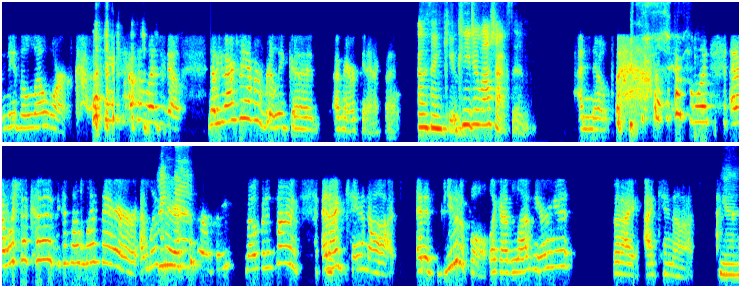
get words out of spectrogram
needs a little work. I would let you know. No, you actually have a really good American accent. Oh thank you. Can you do a Welsh accent? Nope. That's one. And I wish I could because I live there. I live I there know. for a brief moment of time. And I cannot. And it's beautiful. Like I love hearing it, but I I cannot. Yeah.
